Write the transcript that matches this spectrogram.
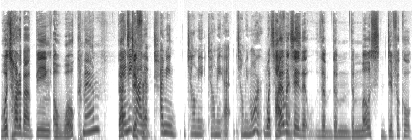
what's hard about being a woke man? That's any different. kind of. I mean, tell me, tell me, uh, tell me more. What's the I would say that the the the most difficult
